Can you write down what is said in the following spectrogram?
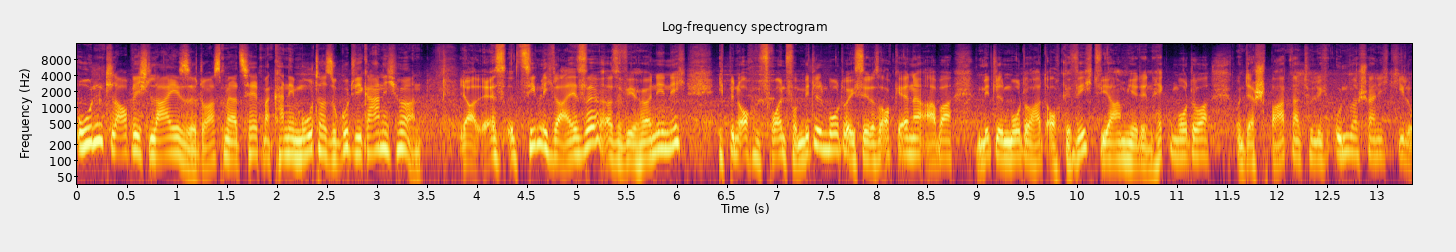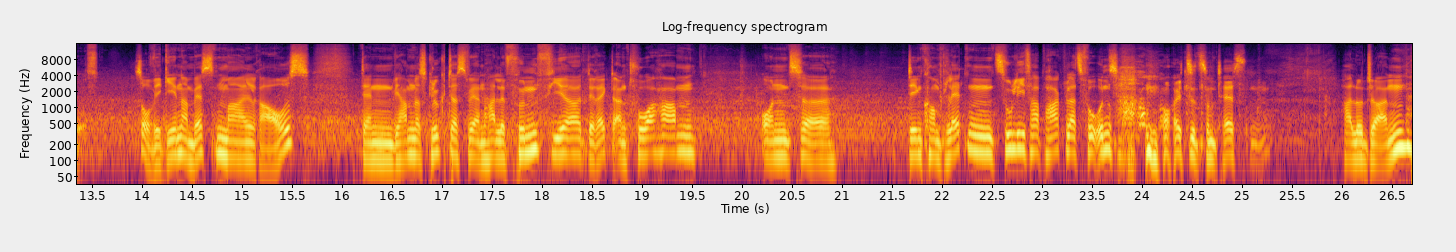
unglaublich leise. Du hast mir erzählt, man kann den Motor so gut wie gar nicht hören. Ja, er ist ziemlich leise, also wir hören ihn nicht. Ich bin auch ein Freund vom Mittelmotor, ich sehe das auch gerne, aber Mittelmotor hat auch Gewicht. Wir haben hier den Heckmotor und der spart natürlich unwahrscheinlich Kilos. So, wir gehen am besten mal raus, denn wir haben das Glück, dass wir in Halle 5 hier direkt ein Tor haben und äh, den kompletten Zulieferparkplatz für uns haben heute zum Testen. Hallo Jan.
